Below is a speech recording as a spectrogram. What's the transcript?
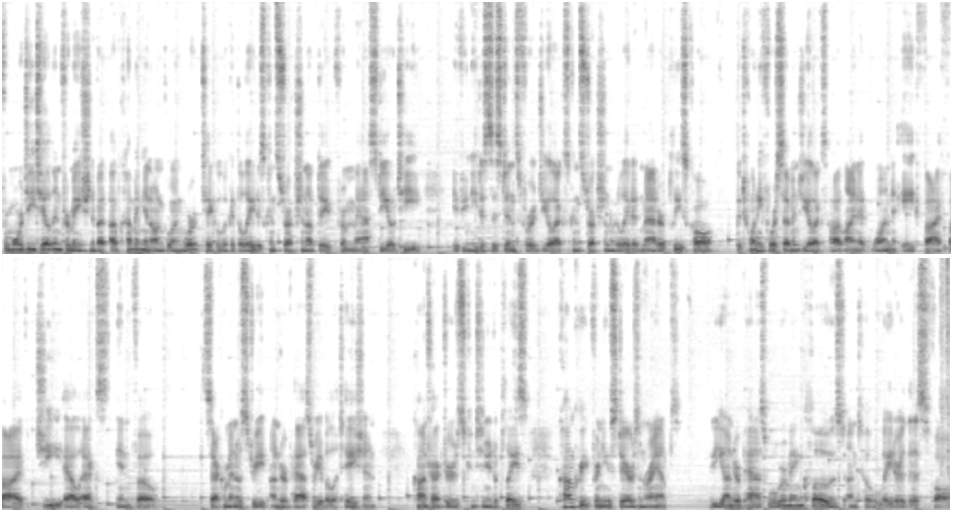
for more detailed information about upcoming and ongoing work, take a look at the latest construction update from Mass DOT. If you need assistance for a GLX construction related matter, please call the 24 7 GLX hotline at 1 855 GLX Info. Sacramento Street Underpass Rehabilitation. Contractors continue to place concrete for new stairs and ramps. The underpass will remain closed until later this fall.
